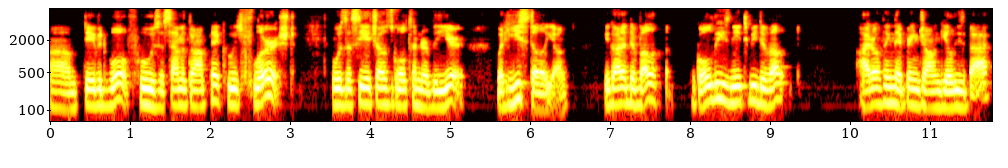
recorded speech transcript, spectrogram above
um, David Wolf, who's a seventh round pick, who's flourished, who was the CHL's goaltender of the year, but he's still young. You got to develop them. Goldies need to be developed. I don't think they bring John Gillies back.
